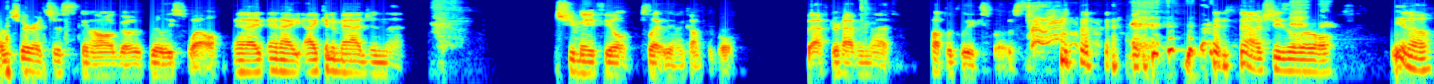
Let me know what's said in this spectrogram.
I'm sure it's just going to all go really swell. And I and I, I can imagine that she may feel slightly uncomfortable after having that publicly exposed. now she's a little, you know,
